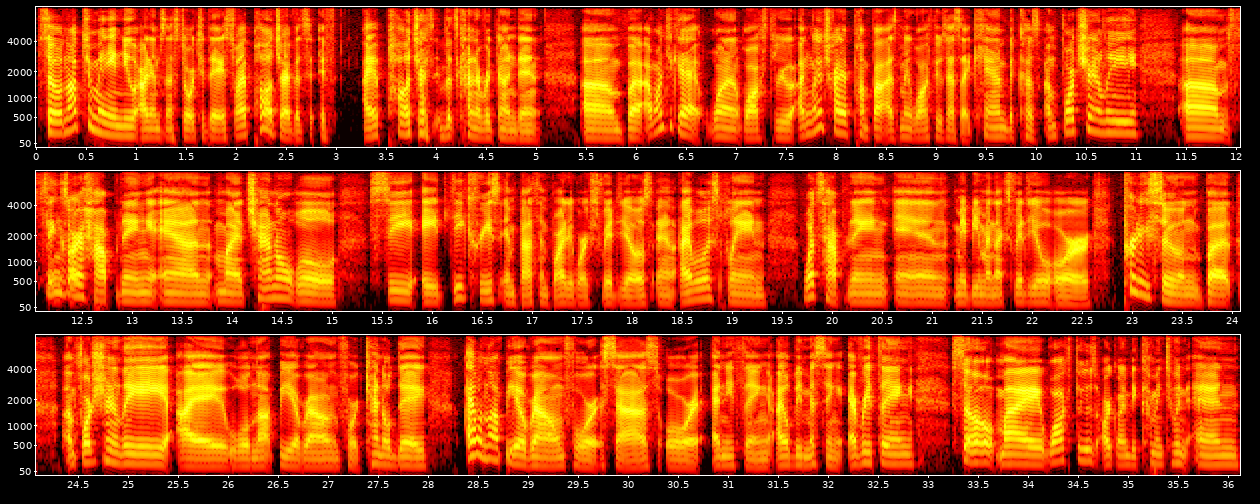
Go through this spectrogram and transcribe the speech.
So not too many new items in store today, so I apologize if, if I apologize if it's kind of redundant. Um, but I want to get one walkthrough. I'm going to try to pump out as many walkthroughs as I can because unfortunately, um, things are happening and my channel will see a decrease in Bath & Body Works videos and I will explain what's happening in maybe my next video or pretty soon. But unfortunately, I will not be around for Candle Day. I will not be around for SAS or anything. I will be missing everything. So my walkthroughs are going to be coming to an end.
